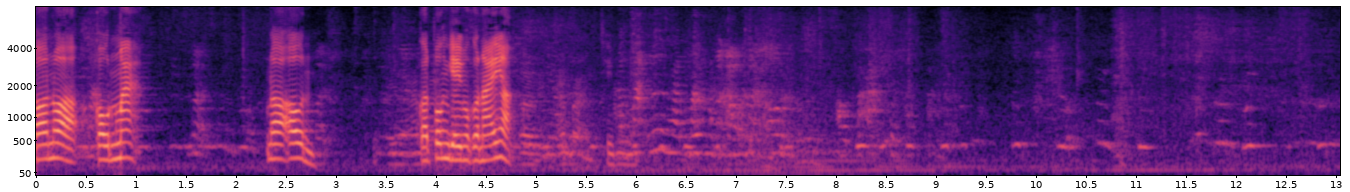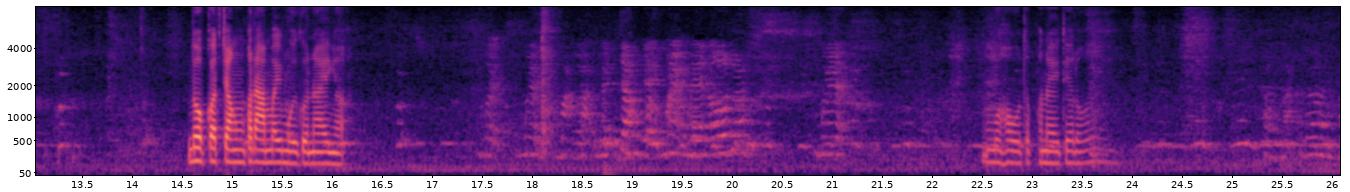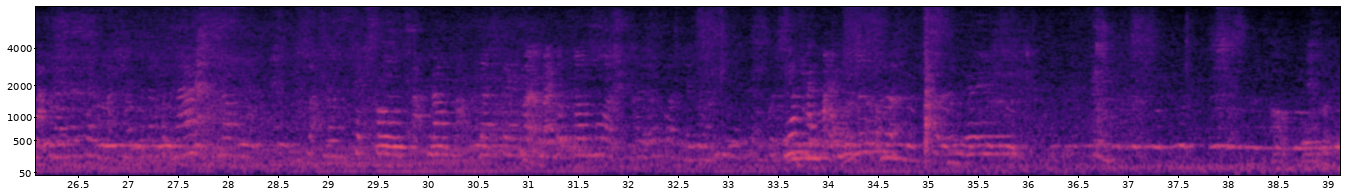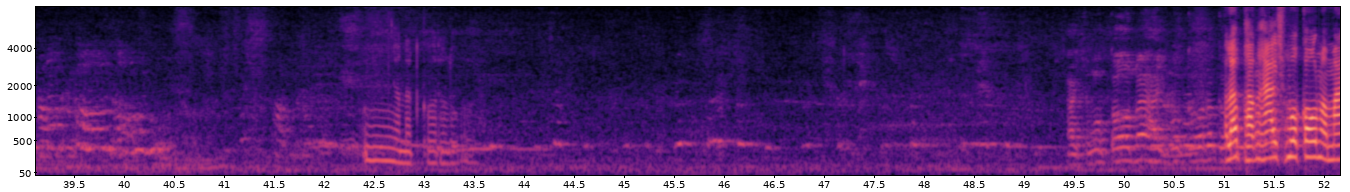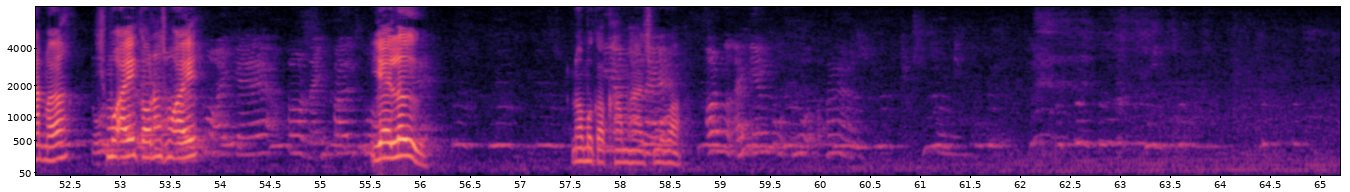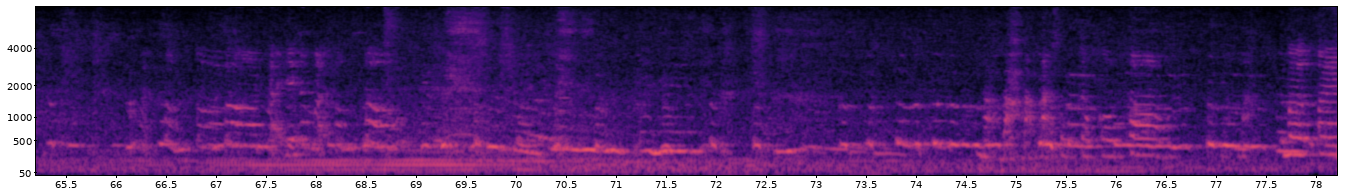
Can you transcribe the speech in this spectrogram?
អូនោះកូនម៉ាក់នោះអូនគាត់ពងនិយាយមកខ្លួនឯងហ៎អឺហាបាក់ជិះមកនោះគាត់ចង់ផ្ដាំអីមួយខ្លួនឯងហ៎ ម៉ែម៉ែម៉ែចាំនិយាយម៉ែមែនអូនម៉ែ មកហូរទឹកភ្នែកទៀតលោកអើយ ម៉ែម៉ែក៏ទៅមក អឺអាណិតគាត់ ហ៎លោកអើយហើយឈ្មោះកូនមកហើយឈ្មោះកូនទៅឥឡូវប្រឹងហៅឈ្មោះកូនមួយម៉ាត់មើលឈ្មោះអីកូនហ្នឹងឈ្មោះអីមកអីគេអូនអញទៅឈ្មោះយាយលឺនោះមើលក៏ខំហៅឈ្មោះហ៎ អូនមកអីហ៊ានពួកលក់ហ่าសុំតូនម៉ែនិយាយទៅម៉ែសុំតូន បាក់បាក់បាក់បាក់សុំទៅកូនផង មើលប៉ែ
